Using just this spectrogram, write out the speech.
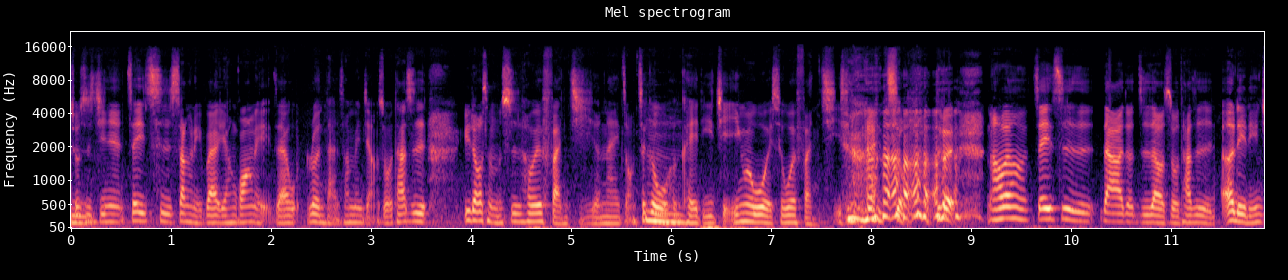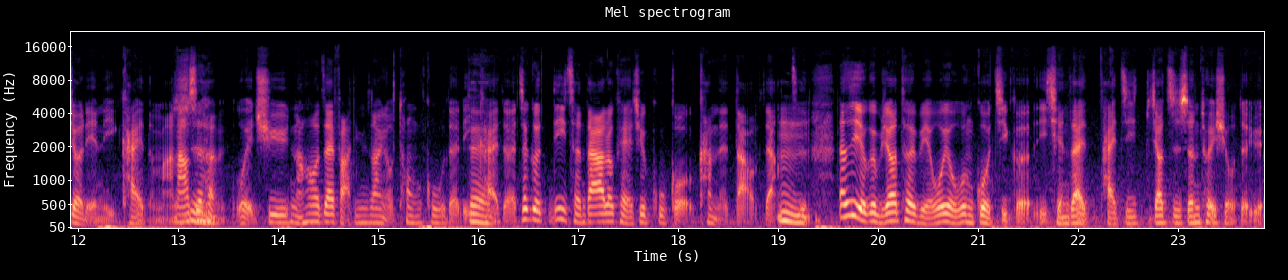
就是今天这一次上个礼拜杨光磊在论坛上面讲说他是遇到什么事他会反击的那一种，这个我很可以理解，因为我也是会反击的那一种。对，然后这一次大家都知道说他是二零零九年离开的嘛，然后是很委屈，然后在法庭上有痛哭的。离开的这个历程，大家都可以去 Google 看得到这样子。但是有个比较特别，我有问过几个以前在台积比较资深退休的员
